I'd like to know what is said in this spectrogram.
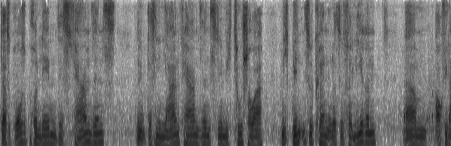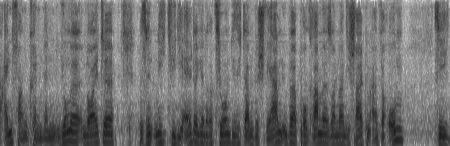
das große Problem des Fernsehens, des linearen Fernsehens, nämlich Zuschauer nicht binden zu können oder zu verlieren, ähm, auch wieder einfangen können. Denn junge Leute sind nicht wie die ältere Generation, die sich dann beschweren über Programme, sondern die schalten einfach um Sie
